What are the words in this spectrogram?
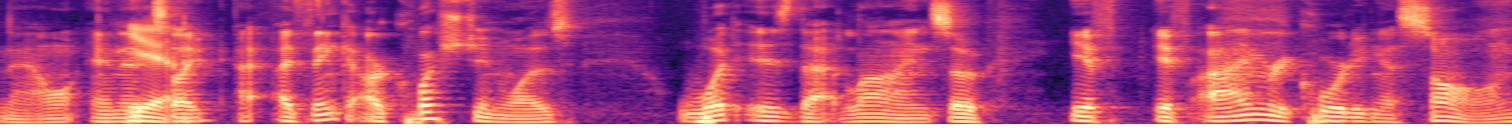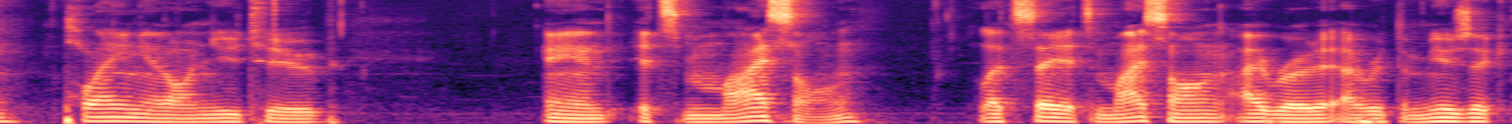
now, and it's Yeah. like I, I think our question was, what is that line? So if if I'm recording a song, playing it on YouTube, and it's my song, let's say it's my song. I wrote it. I wrote the music.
